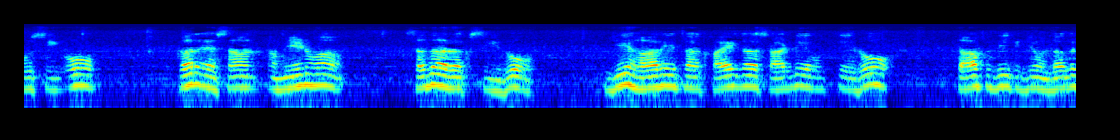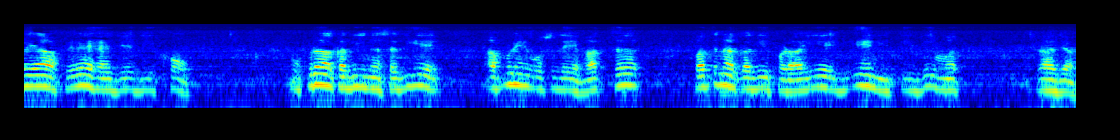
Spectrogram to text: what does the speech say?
ਹੋਸੀ ਉਹ ਕਰ ਅਹਿਸਾਨ ਅਮੀਣਵਾ, ਸਦਾ ਰਖਸੀ ਰੋ ਜੇ ਹਾਰੇ ਤਾਂ ਖਾਏਗਾ, ਸਾਡੇ ਉੱਤੇ ਰੋ ਤਾਪ ਦੀ ਜੋ ਲੱਗ ਰਿਹਾ, ਫਿਰੇ ਹੈ ਜੇ ਦੇਖੋ ਉਪਰਾ ਕਦੀ ਨਾ ਸਦੀਏ, ਆਪਣੀ ਉਸ ਦੇ ਹੱਥ ਪਤਨਾ ਕਦੀ ਫੜਾਈਏ, ਇਹ ਨੀਤੀ ਦੀ ਮਤ। ਰਾਜਾ,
